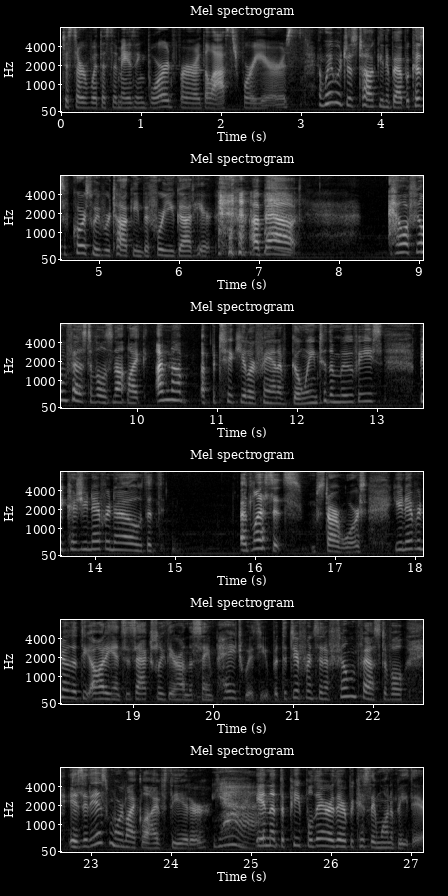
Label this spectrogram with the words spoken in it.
to serve with this amazing board for the last four years. And we were just talking about, because of course we were talking before you got here, about how a film festival is not like, I'm not a particular fan of going to the movies because you never know that, unless it's Star Wars, you never know that the audience is actually there on the same page with you. But the difference in a film festival is it is more like live theater Yeah. in that the people there are there because they want to be there.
